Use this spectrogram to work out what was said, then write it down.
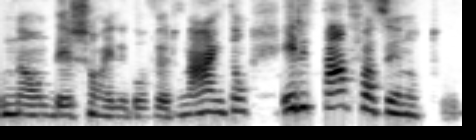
não deixam ele governar. Então, ele está fazendo tudo.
